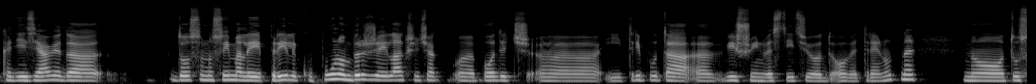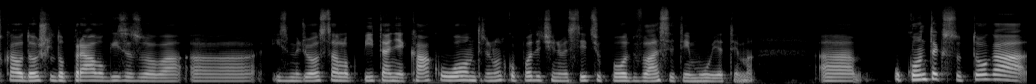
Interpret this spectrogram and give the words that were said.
kad je izjavio da doslovno su imali priliku puno brže i lakše čak e, podići e, i tri puta e, višu investiciju od ove trenutne, no tu su kao došli do pravog izazova između ostalog pitanje kako u ovom trenutku podići investiciju pod vlastitim uvjetima. U kontekstu toga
